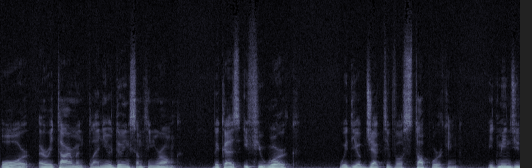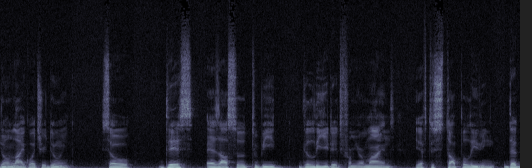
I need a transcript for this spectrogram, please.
or a retirement plan you're doing something wrong because if you work with the objective of stop working, it means you don't like what you're doing. So this has also to be deleted from your mind. You have to stop believing. The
